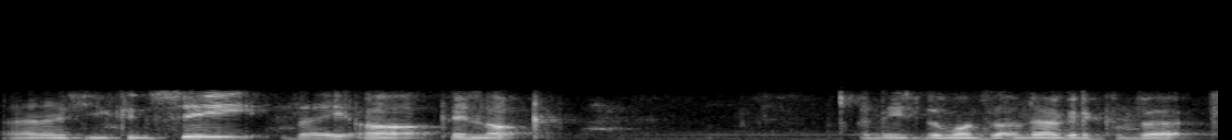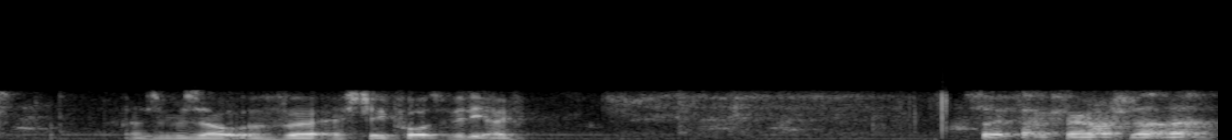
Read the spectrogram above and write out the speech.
and as you can see, they are pin lock, and these are the ones that I'm now going to convert as a result of uh, SJPorr's video. So thanks very much for that, man.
